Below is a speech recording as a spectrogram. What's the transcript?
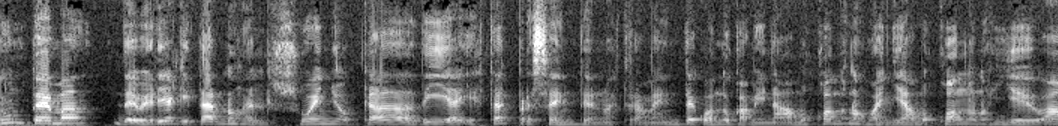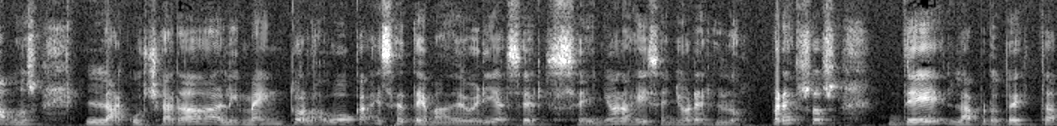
un tema debería quitarnos el sueño cada día y estar presente en nuestra mente cuando caminamos, cuando nos bañamos, cuando nos llevamos la cucharada de alimento a la boca, ese tema debería ser, señoras y señores, los presos de la protesta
